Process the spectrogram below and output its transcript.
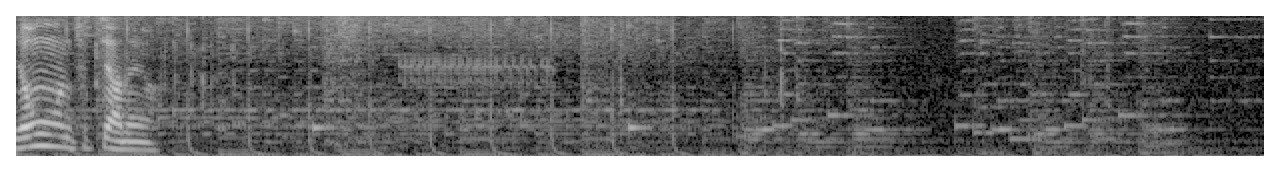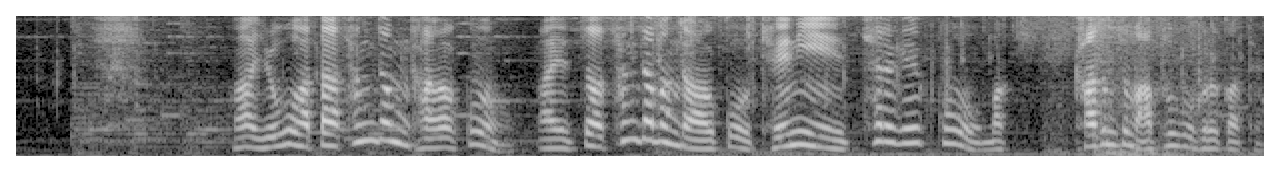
영웅은 죽지 않아요. 아 요거 갖다 상점 가갖고 아니 저 상자방 가갖고 괜히 체력 잃고 막 가슴 좀 아프고 그럴 것 같아.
